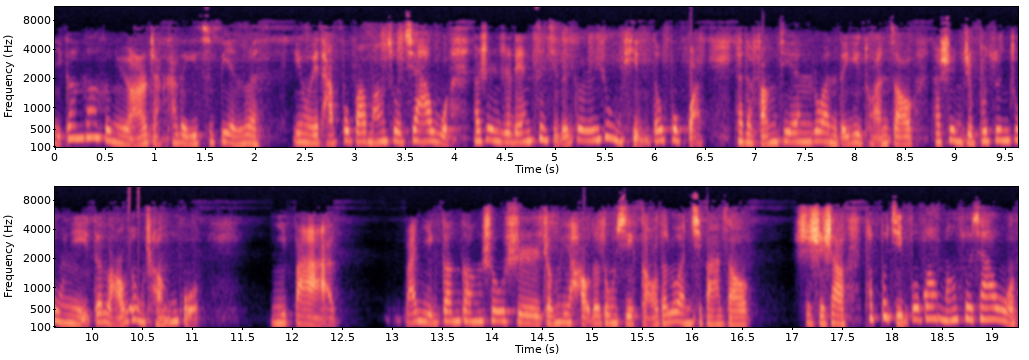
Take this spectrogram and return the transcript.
你刚刚和女儿展开了一次辩论，因为她不帮忙做家务，她甚至连自己的个人用品都不管，她的房间乱得一团糟，她甚至不尊重你的劳动成果。你把把你刚刚收拾整理好的东西搞得乱七八糟。事实上，她不仅不帮忙做家务，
